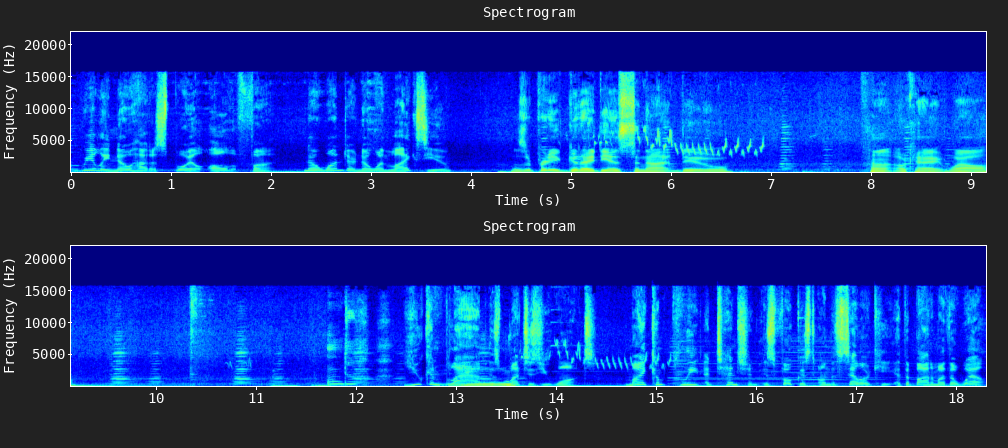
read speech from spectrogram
You really know how to spoil all the fun. No wonder no one likes you. Those are pretty good ideas to not do. Huh, okay, well. You can blab as much as you want. My complete attention is focused on the cellar key at the bottom of the well.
